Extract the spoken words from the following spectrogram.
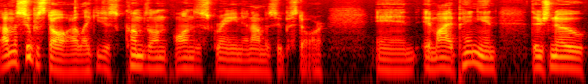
i'm a superstar. Like he just comes on on the screen and i'm a superstar. And in my opinion there's no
